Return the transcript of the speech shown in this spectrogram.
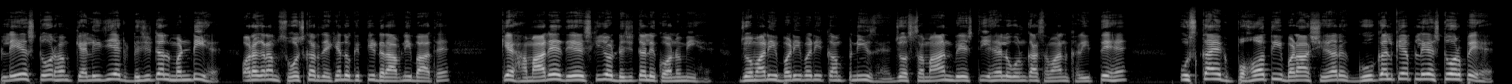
प्ले स्टोर हम कह लीजिए एक डिजिटल मंडी है। और अगर हम सोच कर देखें तो कितनी डरावनी बात है कि हमारे देश की जो डिजिटल इकोनॉमी है, जो हमारी बड़ी बड़ी कंपनीज़ हैं, जो सामान बेचती है, लोग उनका सामान खरीदते हैं, उसका एक बहुत ही बड़ा शेयर गूगल के प्ले स्टोर पे है।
